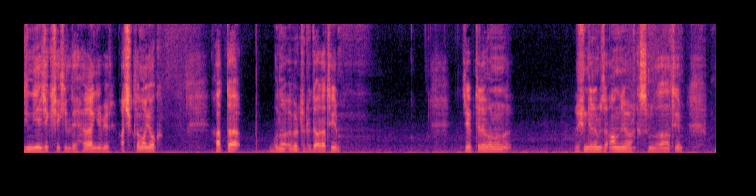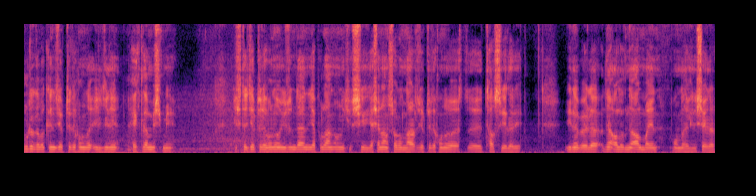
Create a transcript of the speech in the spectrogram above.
dinleyecek şekilde herhangi bir açıklama yok. Hatta bunu öbür türlü de aratayım. Cep telefonunun düşüncelerimizi anlıyor kısmını da anlatayım. Burada da bakın cep telefonuyla ilgili hacklenmiş mi? İşte cep telefonu yüzünden yapılan 12 şey yaşanan sorunlar, cep telefonu e, tavsiyeleri. Yine böyle ne alın ne almayın onunla ilgili şeyler.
